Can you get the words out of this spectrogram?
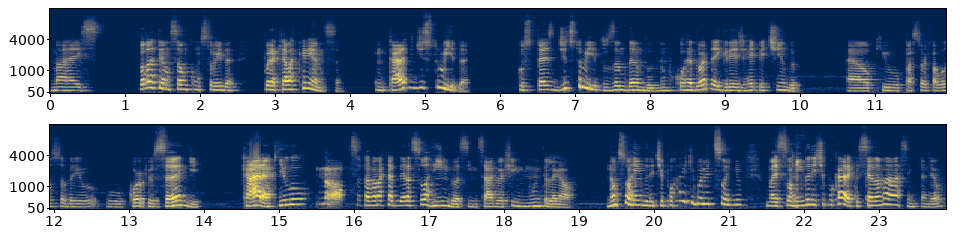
mas toda a tensão construída por aquela criança, com cara de destruída, com os pés destruídos, andando no corredor da igreja, repetindo é, o que o pastor falou sobre o, o corpo e o sangue. Cara, aquilo. Nossa, eu tava na cadeira sorrindo, assim, sabe? Eu achei muito legal. Não sorrindo de tipo, ai que bonito sonho, mas sorrindo de tipo, cara, que cena massa, entendeu?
